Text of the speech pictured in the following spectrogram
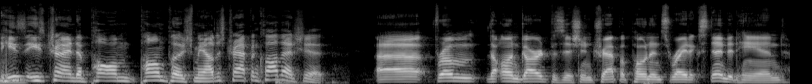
he's he's trying to palm palm push me. I'll just trap and claw that shit. Uh, from the on guard position, trap opponent's right extended hand.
